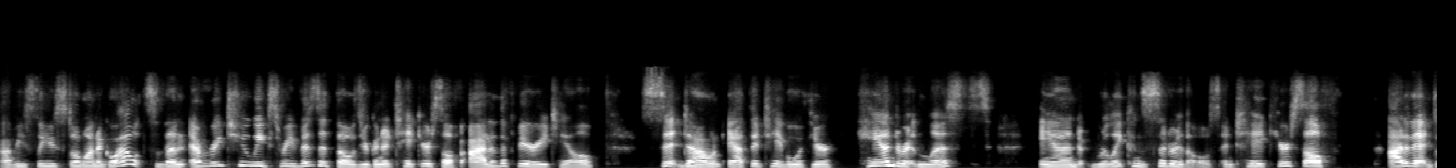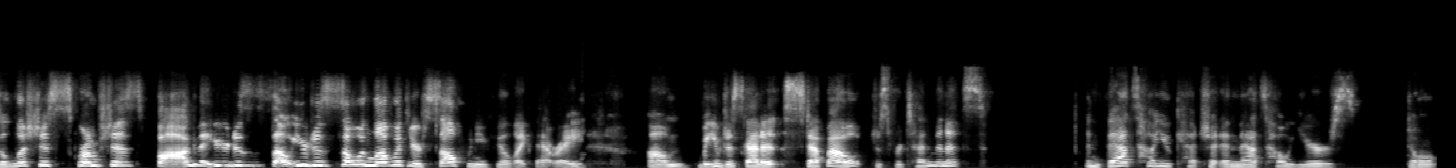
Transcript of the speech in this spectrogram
obviously you still want to go out. So then every two weeks, revisit those. You're going to take yourself out of the fairy tale, sit down at the table with your handwritten lists and really consider those and take yourself out of that delicious scrumptious fog that you're just so you're just so in love with yourself when you feel like that right um, but you've just got to step out just for 10 minutes, And that's how you catch it. And that's how years don't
